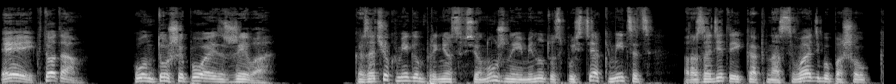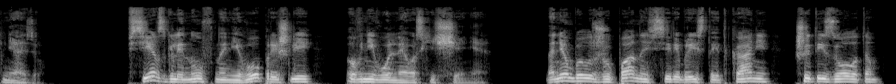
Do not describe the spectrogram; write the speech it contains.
Эй, кто там? Кунтуш и пояс живо!» Казачок мигом принес все нужное, и минуту спустя Кмицец разодетый как на свадьбу, пошел к князю. Все, взглянув на него, пришли в невольное восхищение. На нем был жупан из серебристой ткани, шитый золотом,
